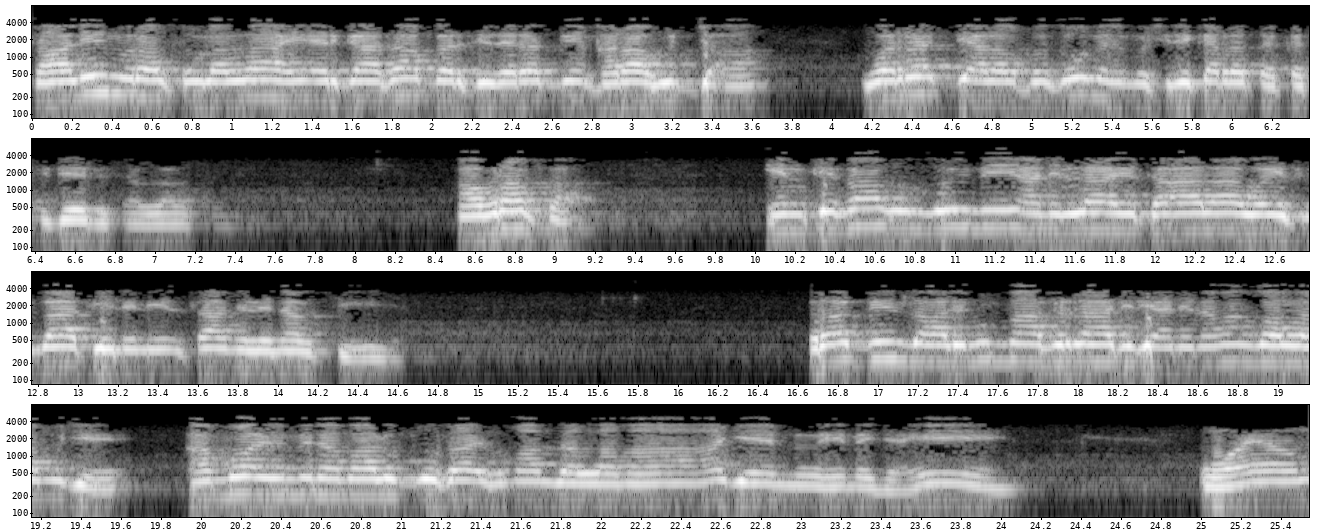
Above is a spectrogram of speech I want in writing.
تعليم رسول الله إرقاثا برسيس رب خرا هجأ والرد على الخصوم المشركة رتكت ديب صلى الله عليه وسلم انتفاء الظلم عن الله تعالى وإثباته للإنسان لنفسه. رب ظالم ما في الرادد يعني نمن ظلم جيه أما علمنا ما لبو صائف من ظلما أجين نوهم جهين ويوم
